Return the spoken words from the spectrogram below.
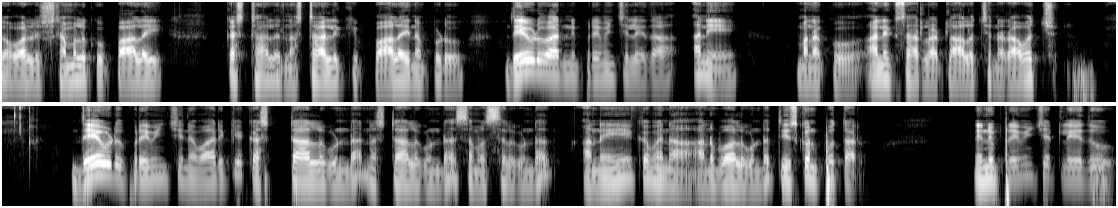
వాళ్ళు శ్రమలకు పాలై కష్టాలు నష్టాలకి పాలైనప్పుడు దేవుడు వారిని ప్రేమించలేదా అని మనకు అనేక సార్లు అట్లా ఆలోచన రావచ్చు. దేవుడు ప్రేమించిన వారికి కష్టాలు గుండా నష్టాలు గుండా సమస్యలు గుండా అనేకమైన అనుభవాలు గుండా తీసుకొని పోతారు. నేను ప్రేమించట్లేదు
